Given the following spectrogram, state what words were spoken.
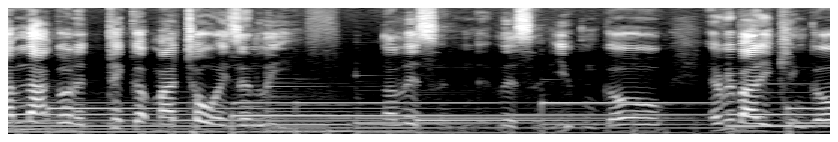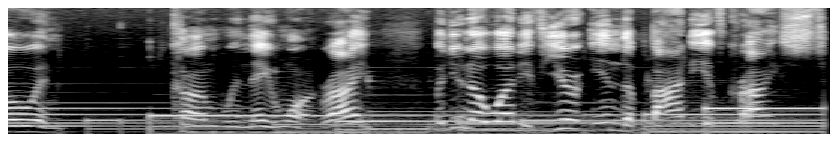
I'm not going to pick up my toys and leave. Now listen, listen, you can go, everybody can go and come when they want, right? But you know what? If you're in the body of Christ,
